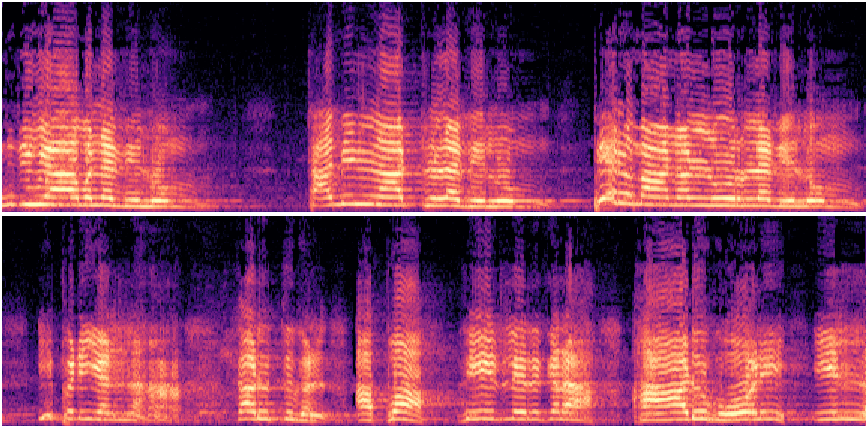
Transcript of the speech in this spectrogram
இந்தியாவில் விழும் தமிழ்நாட்டுல விழும் பெருமாநல்லூர்ல விழும் இப்படி எல்லாம் கருத்துகள். அப்பா வீட்டில் இருக்கிற ஆடு கோழி இல்ல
